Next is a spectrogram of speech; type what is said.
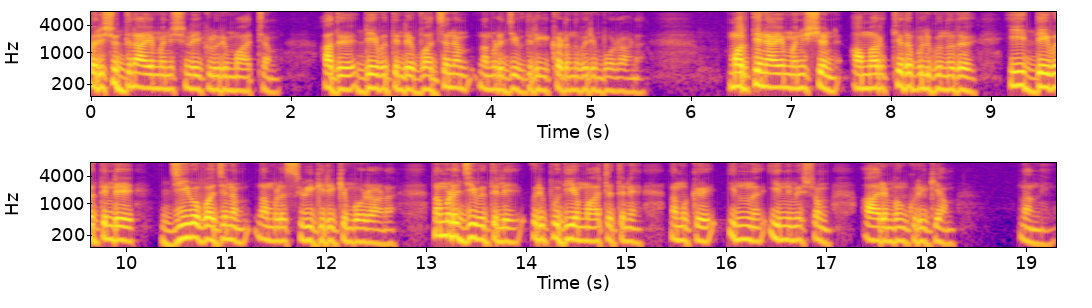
പരിശുദ്ധനായ മനുഷ്യനിലേക്കുള്ളൊരു മാറ്റം. അത് ദൈവത്തിന്റെ വചനം നമ്മുടെ ജീവിതത്തിലേക്ക് കടന്നു വരുമ്പോഴാണ്. മർത്യനായ മനുഷ്യൻ അമർത്യത പുലുകുന്നത് ഈ ദൈവത്തിന്റെ ജീവവചനം നമ്മൾ സ്വീകരിക്കുമ്പോഴാണ് നമ്മുടെ ജീവിതത്തിലെ ഒരു പുതിയ മാറ്റത്തിന് നമുക്ക് ഇന്ന് ഈ നിമിഷം ആരംഭം കുറിക്കാം. നന്ദി.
